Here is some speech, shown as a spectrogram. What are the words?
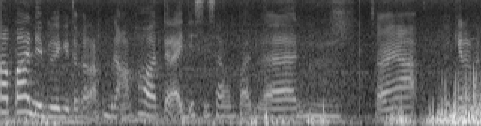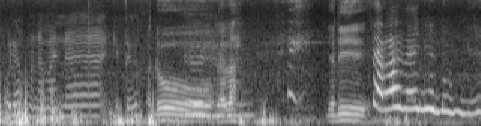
kenapa? Dia bilang gitu kan. Aku bilang aku khawatir aja sih sama Padlan Hmm. soalnya pikiran aku udah ke mana-mana gitu. Aduh enggak lah. Jadi salah nanya dong dia.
